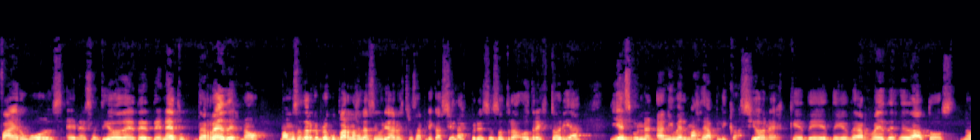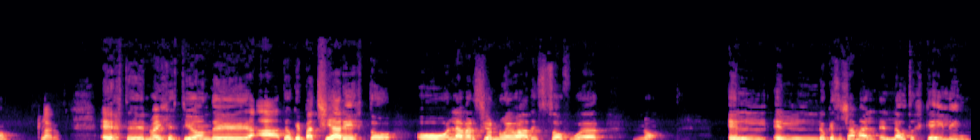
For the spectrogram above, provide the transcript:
firewalls en el sentido de, de, de net- de redes, ¿no? Vamos a tener que preocuparnos de la seguridad de nuestras aplicaciones, pero eso es otra, otra historia y es un, a nivel más de aplicaciones que de, de, de redes de datos, ¿no? Claro. Este, no hay gestión de, ah, tengo que pachear esto o la versión nueva de software. No. El, el- lo que se llama el, el autoscaling,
